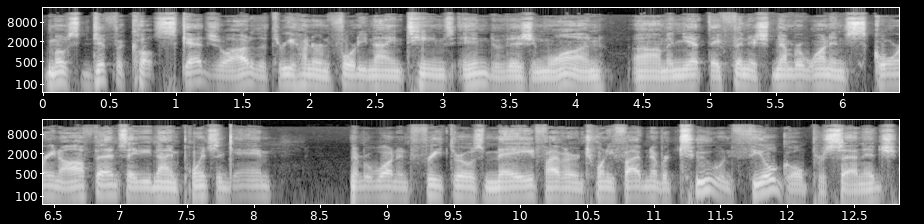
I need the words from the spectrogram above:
most difficult schedule out of the 349 teams in Division One, um, and yet they finished number one in scoring offense, 89 points a game. Number one in free throws made, 525. Number two in field goal percentage.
